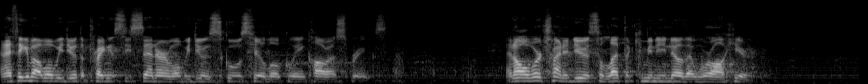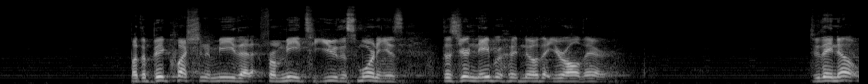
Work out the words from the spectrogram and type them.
And I think about what we do at the Pregnancy Center and what we do in schools here locally in Colorado Springs. And all we're trying to do is to let the community know that we're all here. But the big question to me that from me to you this morning is does your neighborhood know that you're all there? Do they know?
